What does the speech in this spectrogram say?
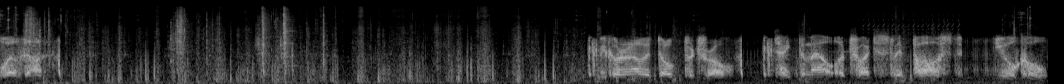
Well done. We've got another dog patrol. Take them out or try to slip past. Your call.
